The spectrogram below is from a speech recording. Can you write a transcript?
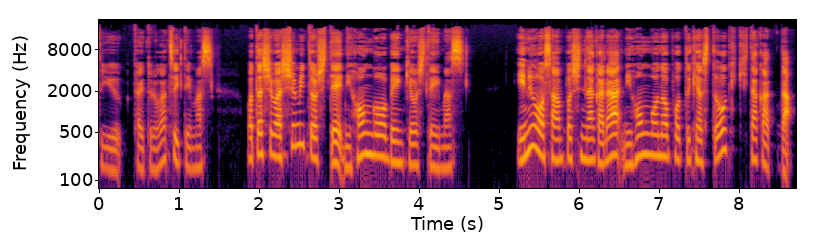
というタイトルがついています。私は趣味として日本語を勉強しています。犬を散歩しながら日本語のポッドキャストを聞きたかった。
